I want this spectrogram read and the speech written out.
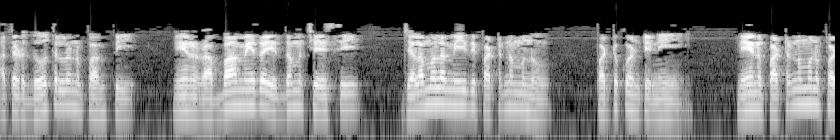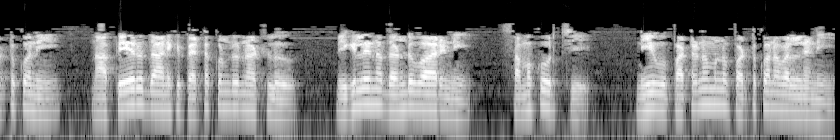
అతడు దూతలను పంపి నేను రబ్బా మీద యుద్ధము చేసి జలముల మీది పట్టణమును పట్టుకొంటిని. నేను పట్టణమును పట్టుకొని నా పేరు దానికి పెట్టకుండునట్లు మిగిలిన దండువారిని సమకూర్చి నీవు పట్టణమును పట్టుకొనవలనని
